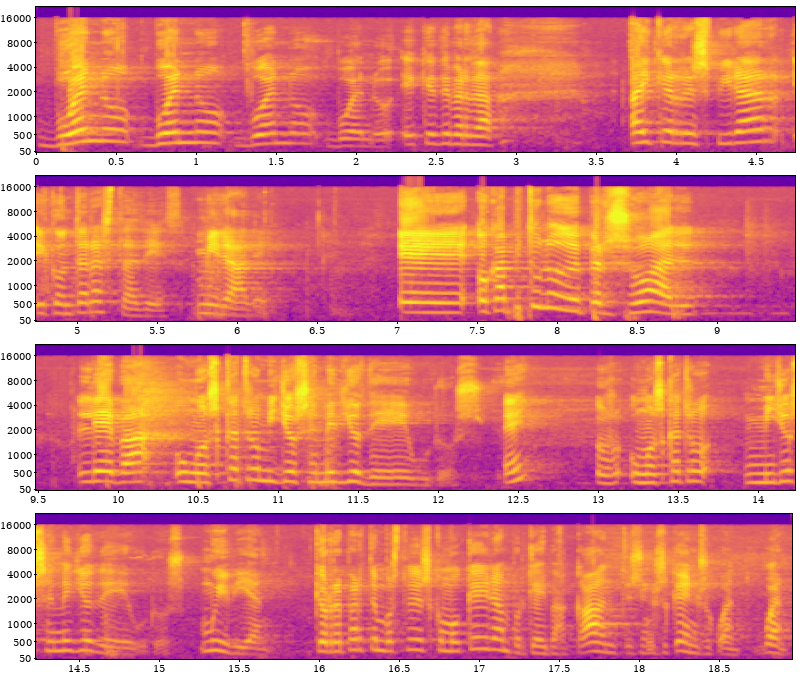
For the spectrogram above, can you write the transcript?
bueno, bueno, bueno, bueno. É que de verdad hai que respirar e contar hasta 10. Mirade, eh, o capítulo de persoal leva unos 4 millóns e medio de euros. Eh? Unos 4 millóns e medio de euros. Moi bien. Que o reparten vostedes como queiran, porque hai vacantes e non sei que, non sei cuánto. Bueno,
